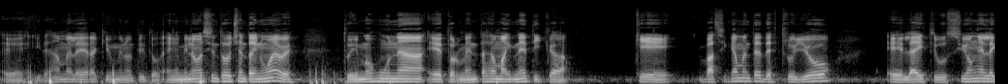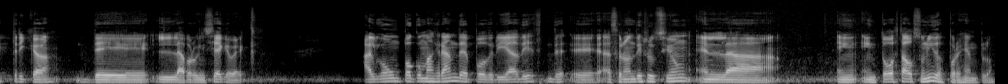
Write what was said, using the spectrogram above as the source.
eh, y déjame leer aquí un minutito, en el 1989 tuvimos una eh, tormenta geomagnética que básicamente destruyó la distribución eléctrica de la provincia de Quebec. Algo un poco más grande podría hacer una disrupción en, la, en, en todo Estados Unidos, por ejemplo.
